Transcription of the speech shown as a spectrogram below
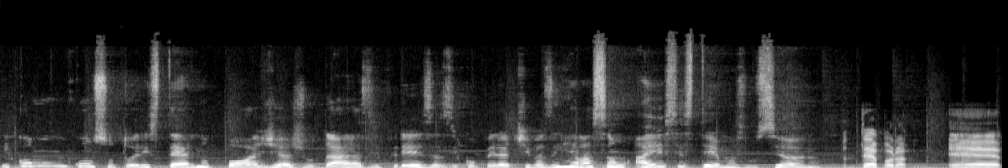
E como um consultor externo pode ajudar as empresas e cooperativas em relação a esses temas, Luciano? Débora, é,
